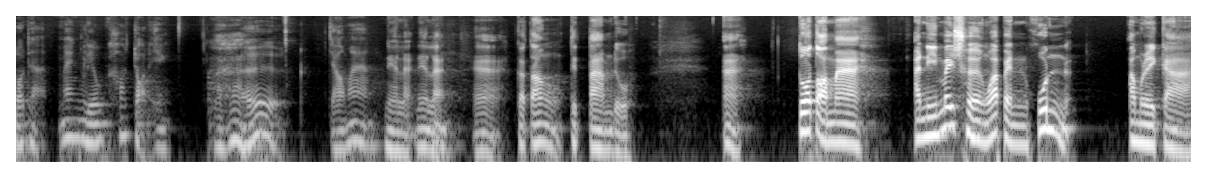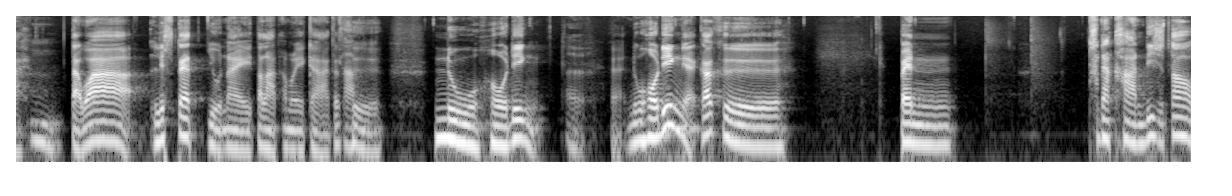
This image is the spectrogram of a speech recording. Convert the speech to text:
รถอะแม่งเลี้ยวเข้าจอดเอง เออเจ๋วมาก เนี่ยแหละเนี่ยแหละอ่าก็ต้องติดตามดู อะตัวต่อมา อันนี้ไม่เชิงว่าเป็นหุ้นอเมริกา แต่ว่า listed อยู่ในตลาดอเมริกาก็คือ New Holding เออเอ่อ New Holding เนี่ยก็คือเป็น ธนาคารดิจิทัล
